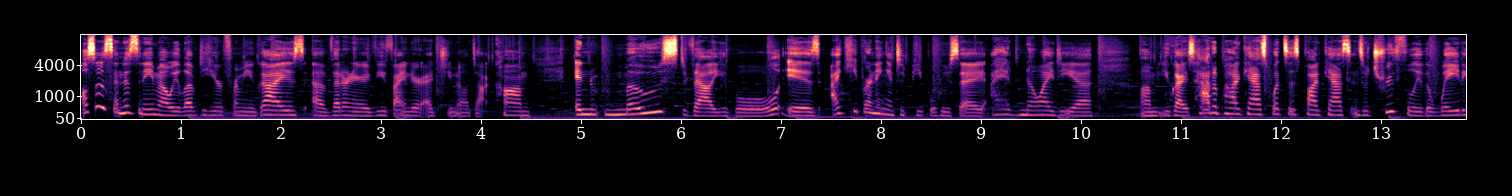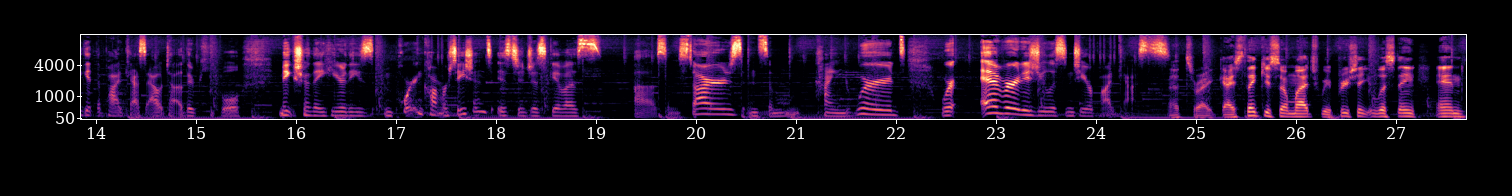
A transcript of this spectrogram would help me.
Also, send us an email. We love to hear from you guys, uh, veterinaryviewfinder at gmail.com. And most valuable is I keep running into people who say, I had no idea um, you guys had a podcast. What's this podcast? And so, truthfully, the way to get the podcast out to other people, make sure they hear these important conversations, is to just give us uh, some stars and some kind words wherever it is you listen to your podcasts. That's right, guys. Thank you so much. We appreciate you listening and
